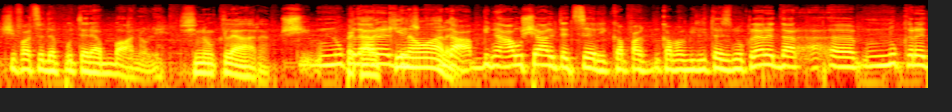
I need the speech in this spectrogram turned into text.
și față de puterea banului Și nucleară. și nucleară... care China o are. Da, bine, au și alte țări capa- capabilități nucleare, dar uh, nu cred,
